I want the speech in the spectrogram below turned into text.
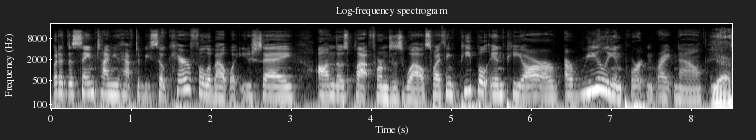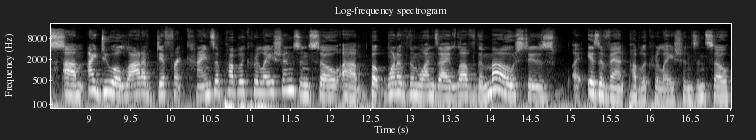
But at the same time you have to be so careful about what you say on those platforms as well. So i think people in pr are, are really important right now. Yes. um, I do a lot of different kinds of public relations, and so, um, but one of the ones I love the most is is event public relations. And so,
